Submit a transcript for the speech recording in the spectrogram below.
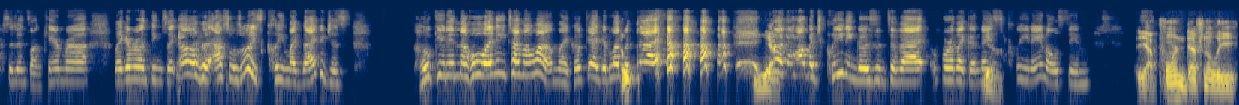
accidents on camera like everyone thinks like oh the asshole's always clean like that i could just poke it in the hole anytime I want. I'm like, okay, good luck with that. you Yeah. don't know how much cleaning goes into that for like a nice Yeah. clean anal scene. yeah porn definitely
